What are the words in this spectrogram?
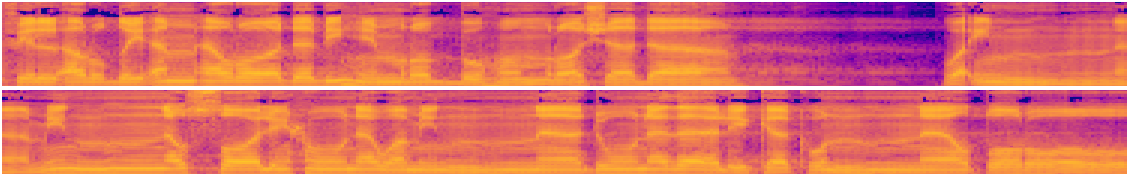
في الأرض ام اراد بهم ربهم رشدا وانا منا الصالحون ومنا دون ذلك كنا طرائق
